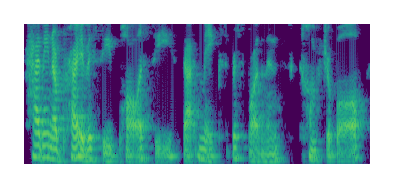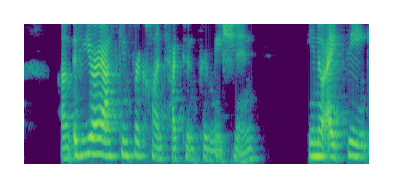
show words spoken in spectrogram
having a privacy policy that makes respondents comfortable. Um, if you're asking for contact information, you know, I think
